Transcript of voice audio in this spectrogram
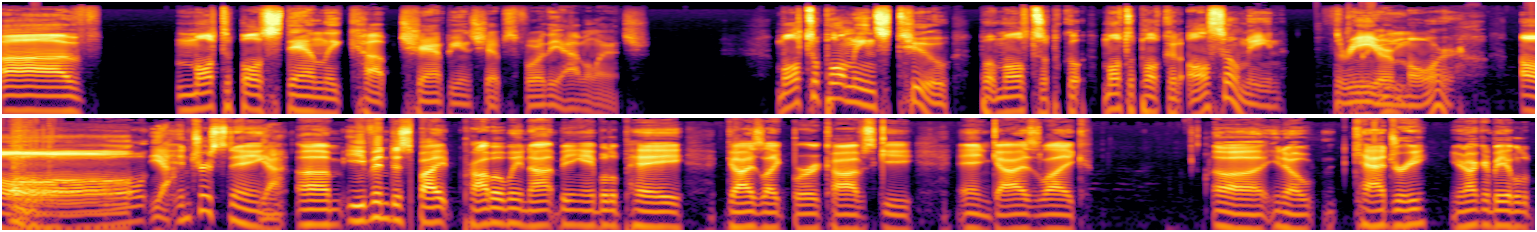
of multiple Stanley Cup championships for the Avalanche. Multiple means two, but multiple multiple could also mean three, or more. Oh, yeah. Interesting. Yeah. Um, even despite probably not being able to pay guys like Burakovsky and guys like, uh, you know, Kadri, you're not going to be able to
